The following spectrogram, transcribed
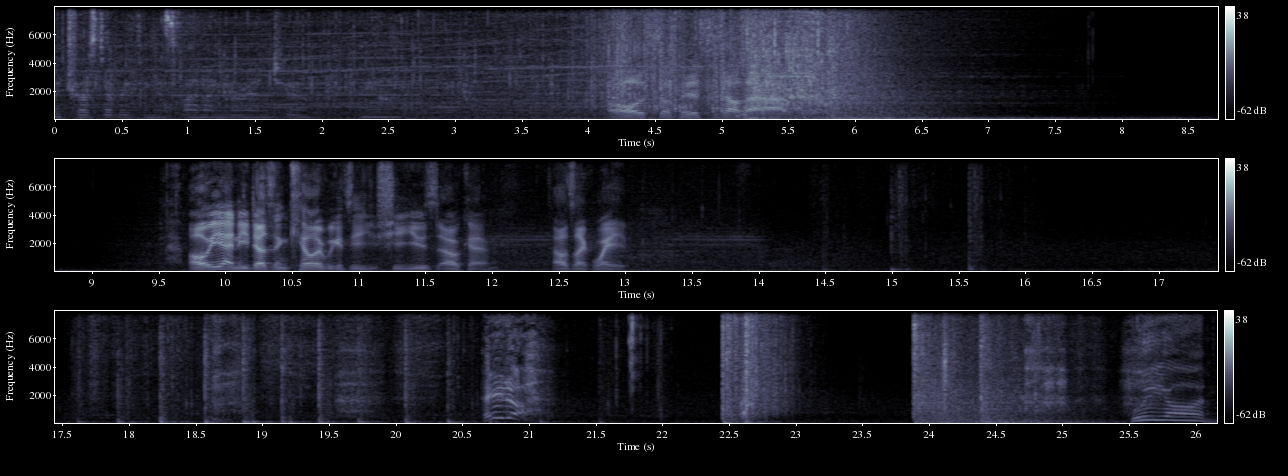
I trust everything is fine on your end too. Yeah. Oh, so this is how that happens. Oh yeah, and he doesn't kill her because he, she used. Okay, I was like, wait. Ada! Leon.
